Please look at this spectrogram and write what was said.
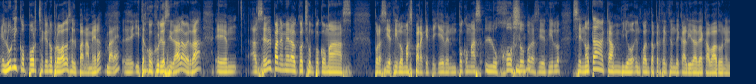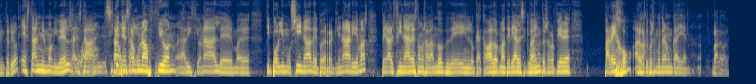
el único Porsche que no he probado es el Panamera. ¿vale? eh, y tengo curiosidad, la verdad. Eh, al ser el Panamera el coche un poco más, por así decirlo, más para que te lleven, un poco más lujoso, por así decirlo, ¿se nota cambio en cuanto a percepción de calidad de acabado en el interior? Está al mismo nivel, sea, está, igual, ¿no? sí O sea, que tienes un- alguna opción adicional de eh, tipo limusina, de poder reclinar y demás, pero al final estamos hablando de en lo que acabados, materiales, equipamientos se refiere parejo a lo Claro. que te puedes encontrar en un Cayenne. Vale, vale.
